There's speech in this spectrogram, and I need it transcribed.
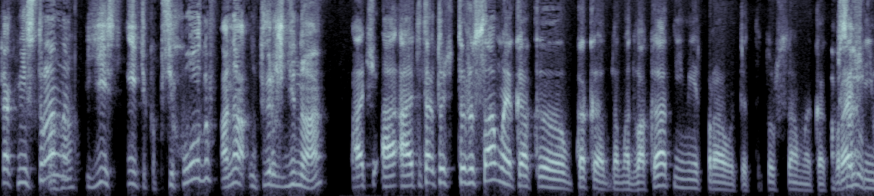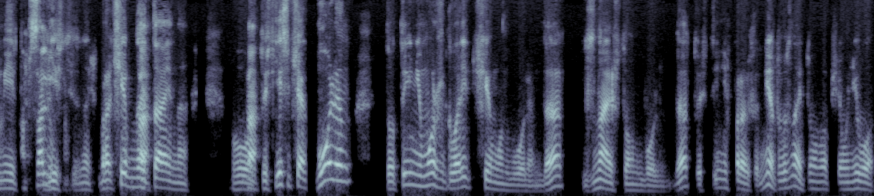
Как ни странно, ага. есть этика психологов, она утверждена, а, а, а это так, то, то же самое, как, э, как э, там, адвокат не имеет права, вот это то же самое, как абсолютно, врач не имеет. Абсолютно. Есть, значит, врачебная да. тайна. Вот. Да. То есть, если человек болен, то ты не можешь говорить, чем он болен, да, зная, что он болен, да, то есть ты не вправе нет, вы знаете, он вообще, у него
